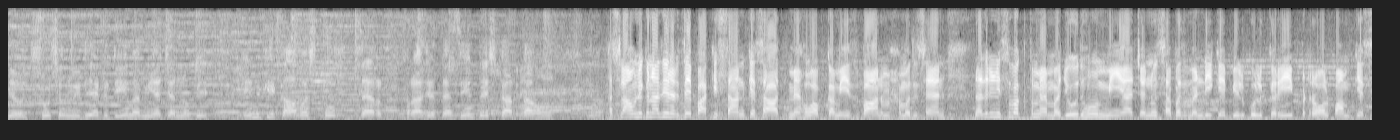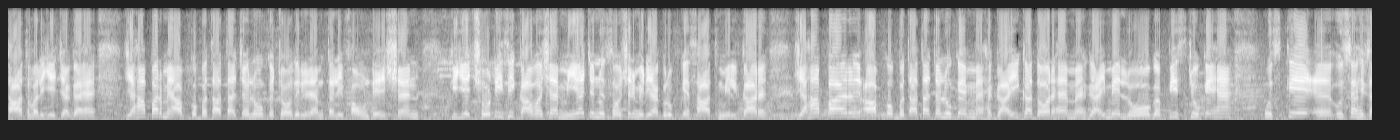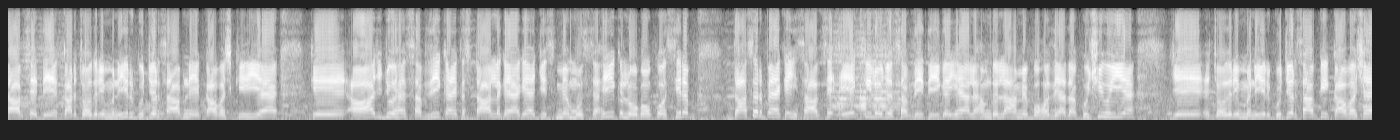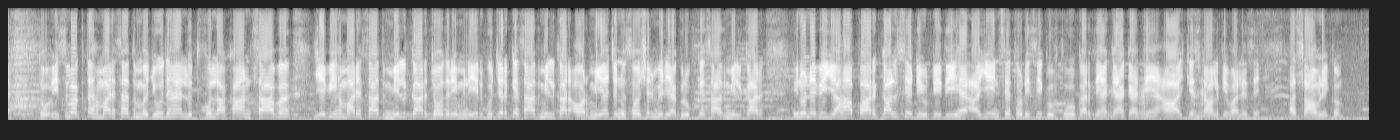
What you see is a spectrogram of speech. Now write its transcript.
जो सोशल मीडिया की टीम है मियाँ चन्नू की इनकी कावश को खराज तहसीन पेश करता हूँ। असलम नाजिन अर्द पाकिस्तान के साथ मैं हूँ आपका मेज़बान मोहम्मद हुसैन। नाजरीन, इस वक्त मैं मौजूद हूँ मियाँ चन्नू सब्ज़ मंडी के बिल्कुल करीब पेट्रोल पंप के साथ वाली ये जगह है, जहाँ पर मैं आपको बताता चलूँ कि चौधरी रहमत अली फाउंडेशन की ये छोटी सी कावश है मियाँ चन्नू सोशल मीडिया ग्रुप के साथ मिलकर। यहाँ पर आपको बताता चलूँ कि महँगाई का दौर है, महँगाई में लोग पिस चुके हैं। उसके, उस हिसाब से देख कर चौधरी मनीर गुजर साहब ने एक कावश की है कि आज जो है सब्ज़ी का एक स्टाल लगाया गया, जिसमें मुस्तक लोगों को सिर्फ़ दस रुपये के हिसाब से एक किलो जो सब्ज़ी दी गई है अल्हम्दुलिल्लाह हमें बहुत ज़्यादा खुशी हुई है। ये चौधरी मनीर गुजर साहब की कावश है। तो इस वक्त हमारे साथ मौजूद हैं लुत्फ़ुल्ला खान साहब। ये भी हमारे साथ मिलकर चौधरी मनीर गुजर के साथ मिलकर और मियाँ चनू सोशल मीडिया ग्रुप के साथ मिलकर इन्होंने भी यहाँ पर कल से ड्यूटी दी है। आइए इनसे थोड़ी सी गुफ्तु करते हैं क्या कहते हैं आज के स्टॉल के वाले से। असलम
